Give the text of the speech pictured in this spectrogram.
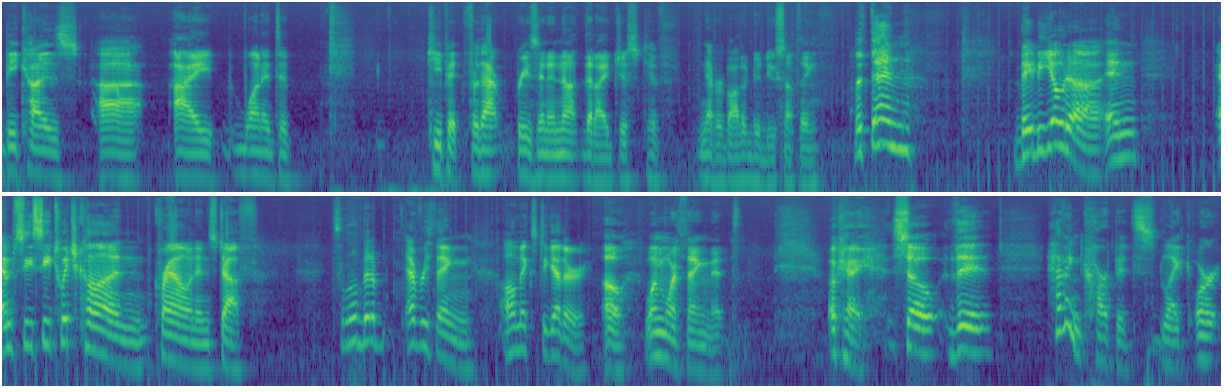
because uh, I wanted to keep it for that reason and not that I just have never bothered to do something. But then, Baby Yoda and MCC TwitchCon crown and stuff. It's a little bit of everything all mixed together. Oh, one more thing that. Okay, so the having carpets like, or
